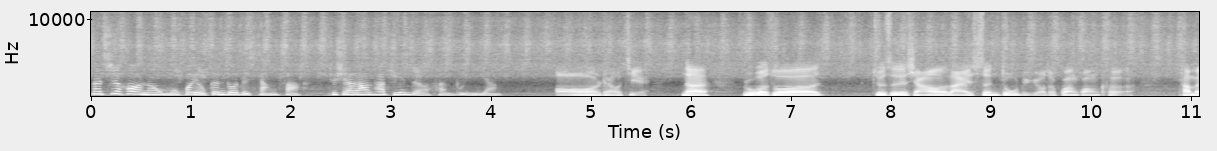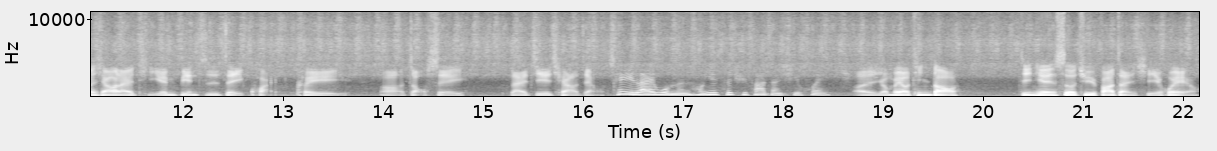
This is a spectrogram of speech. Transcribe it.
那之后呢，我们会有更多的想法，就是要让它编得很不一样。哦，了解。那如果说就是想要来深度旅游的观光客，他们想要来体验编织这一块，可以啊、找谁来接洽这样子？可以来我们红叶社区发展协会。呃，有没有听到今天社区发展协会哦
